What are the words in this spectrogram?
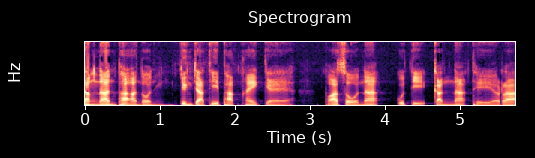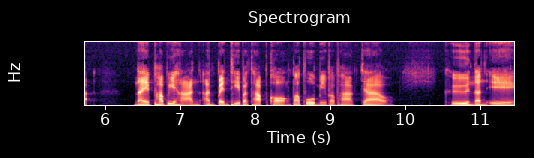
ดังนั้นพระอานนท์จึงจัดที่พักให้แก่ พระโสนะกุติกันนะเทระ ในพระวิหารอันเป็นที่ประทับของพระผู้มีพระภาคเจ้า คือนั่นเอง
